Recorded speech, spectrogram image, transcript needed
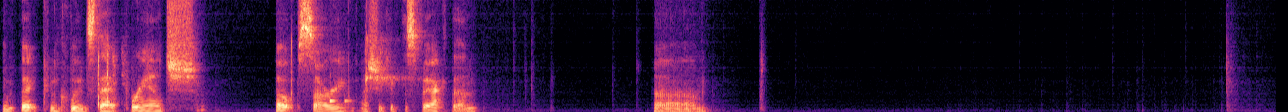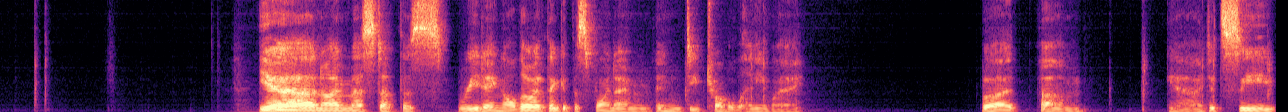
think that concludes that branch. Oh, sorry. I should get this back then. Um, yeah, no, I messed up this reading, although I think at this point I'm in deep trouble anyway. But, um, yeah, I did see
